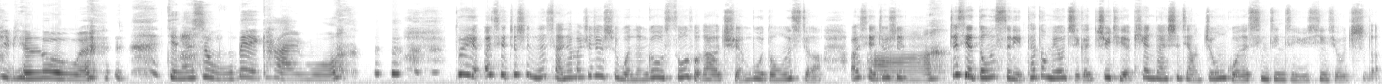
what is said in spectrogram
几篇论文，简直是无辈楷模。对，而且就是你能想象吗？这就是我能够搜索到的全部东西了，而且就是这些东西里，它都没有几个具体的片段是讲中国的性禁忌与性羞耻的。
